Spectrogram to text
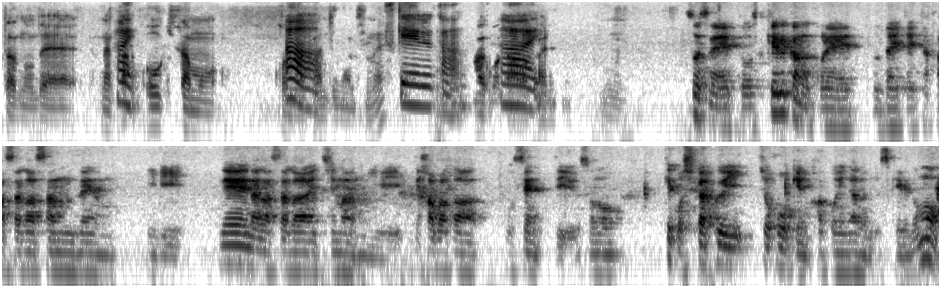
たので、なんかはい大きさもこんな感じなんですね。スケール感。はいそうですね。えっと、スケール感もこれ、えっと、大体高さが3000ミリ、で、長さが1万ミリ、で、幅が5000っていう、その、結構四角い長方形の箱になるんですけれども、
